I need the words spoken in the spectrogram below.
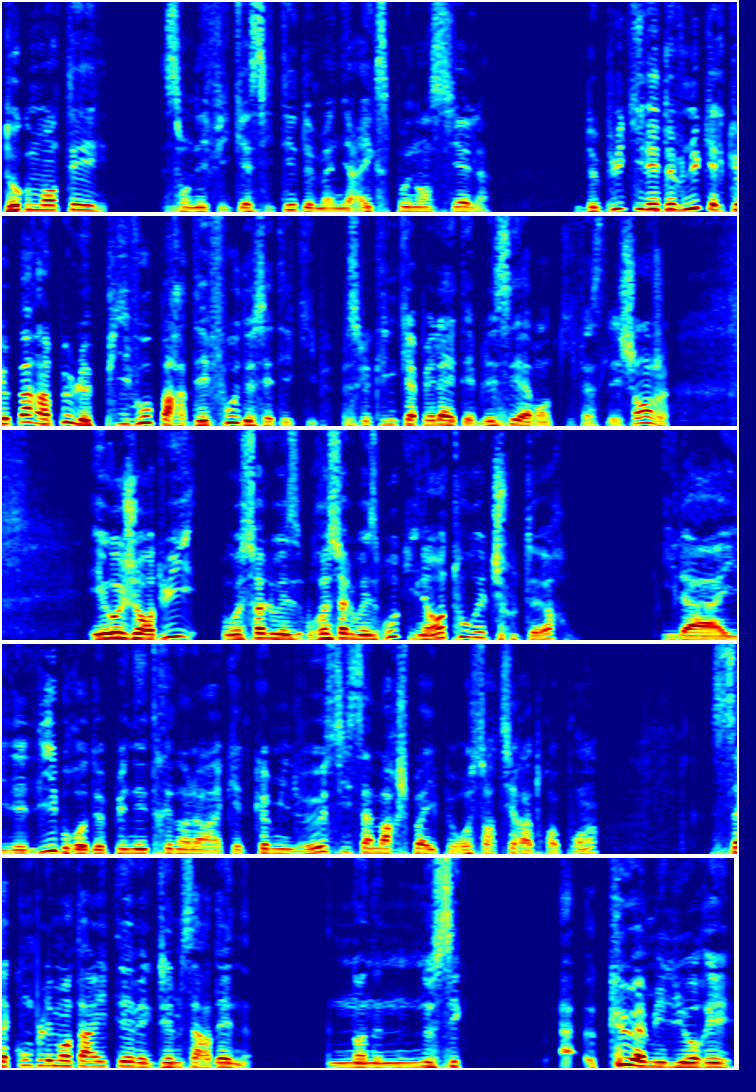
d'augmenter son efficacité de manière exponentielle depuis qu'il est devenu quelque part un peu le pivot par défaut de cette équipe. Parce que Clint Capella était blessé avant qu'il fasse l'échange. Et aujourd'hui, Russell Westbrook, il est entouré de shooters. Il, est libre de pénétrer dans la raquette comme il veut. Si ça marche pas, il peut ressortir à 3 points. Sa complémentarité avec James Harden ne s'est que améliorée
